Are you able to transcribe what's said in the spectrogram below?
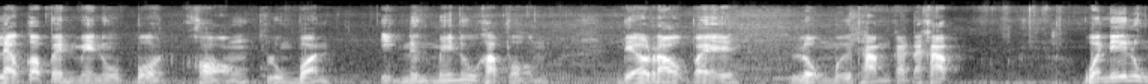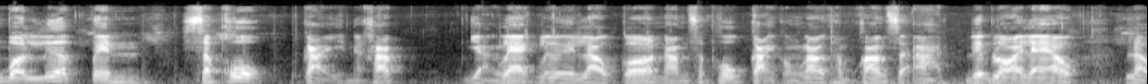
แล้วก็เป็นเมนูโปรดของลุงบอลอีกหนึ่งเมนูครับผม เดี๋ยวเราไปลงมือทำกันนะครับ วันนี้ลุงบอลเลือกเป็นสะโพกไก่นะครับ อย่างแรกเลยเราก็นำสะโพกไก่ของเราทำความสะอาดเรียบร้อยแล้ว เรา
